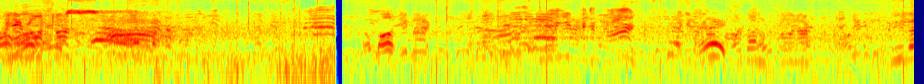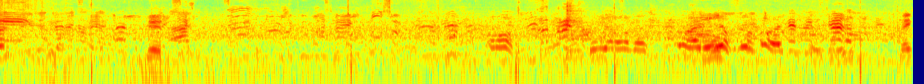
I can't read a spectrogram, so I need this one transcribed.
Are you Ross, son? Well done, corner. Move it. Good. Make.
